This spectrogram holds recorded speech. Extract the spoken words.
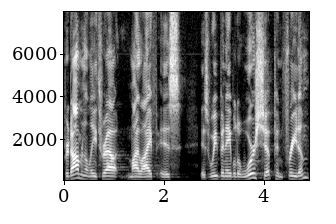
predominantly throughout my life is, is we've been able to worship in freedom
